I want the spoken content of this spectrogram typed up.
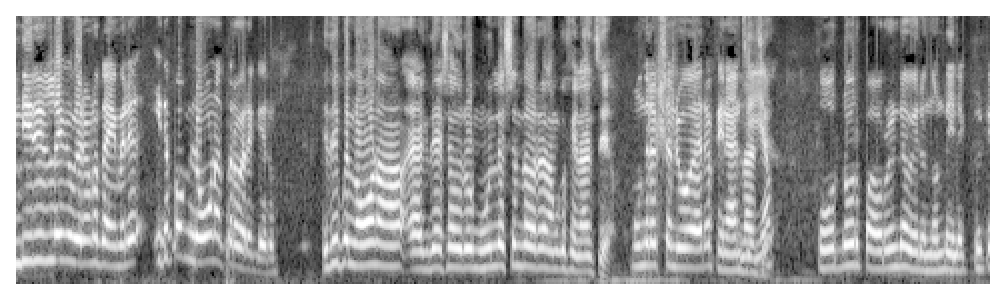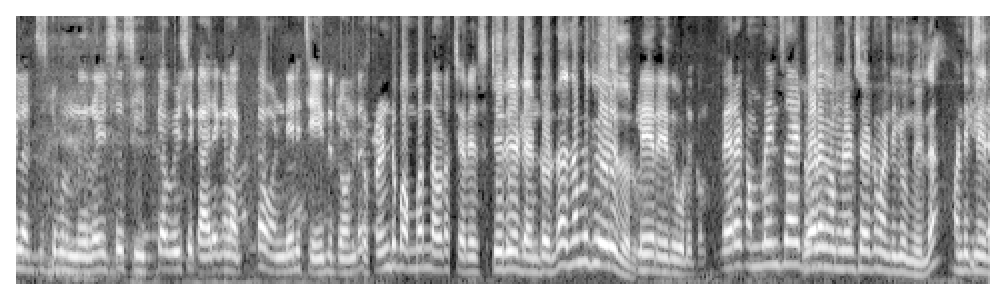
ഇന്റീരിയറിലേക്ക് വരുന്ന ടൈമിൽ ഇതിപ്പം ലോൺ എത്ര വരെ കയറും? ഇതിപ്പോ ലോൺ ഏകദേശം ഒരു മൂന്ന് ലക്ഷം രൂപ വരെ നമുക്ക് ഫിനാൻസ് ചെയ്യാം. മൂന്ന് ലക്ഷം രൂപ വരെ ഫിനാൻസ് ചെയ്യാം. ഫോർ ഡോർ പവർ വിൻഡോ വരുന്നുണ്ട്. Electrical adjustable mirrors seat covers കാര്യങ്ങളൊക്കെ വണ്ടിയിൽ ചെയ്തിട്ടുണ്ട്. ഫ്രണ്ട് ബമ്പറിന്റെ അവിടെ ചെറിയ ചെറിയ ഡെന്റ് ഉണ്ട്. അത് നമ്മൾ ക്ലിയർ ചെയ്ത് ക്ലിയർ ചെയ്ത് കൊടുക്കും. വേറെ കംപ്ലൈൻസ് ആയിട്ട് വേറെ കംപ്ലൈൻസ് ആയിട്ട് വണ്ടിക്ക് ഒന്നുമില്ല വണ്ടി ക്ലിയർ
